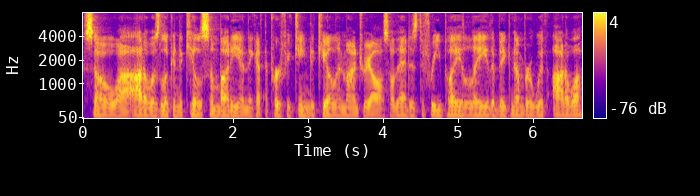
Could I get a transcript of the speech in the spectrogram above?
So uh, Ottawa's looking to kill somebody, and they got the perfect team to kill in Montreal. So that is the free play. Lay the big number with Ottawa.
